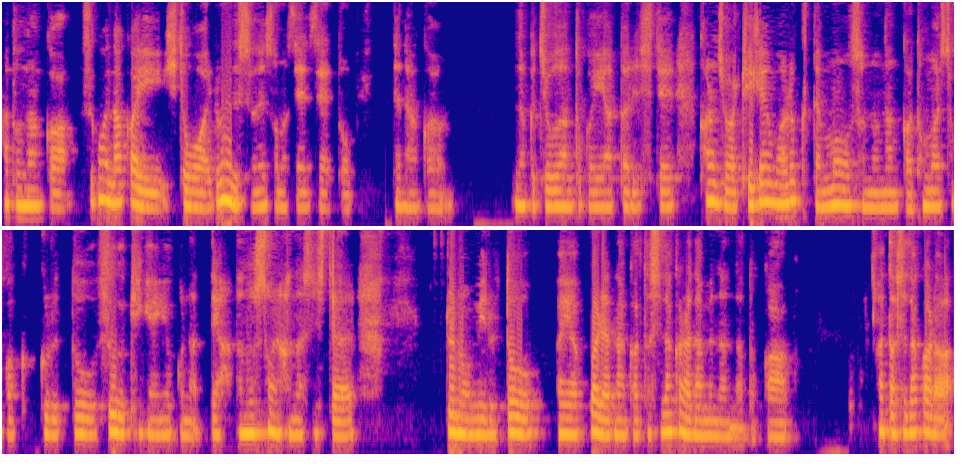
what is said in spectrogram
あとなんか、すごい仲いい人はいるんですよね、その先生と。で、なんか、なんか冗談とか言い合ったりして、彼女は機嫌悪くても、そのなんか友達とか来るとすぐ機嫌良くなって楽しそうに話してるのを見ると、あやっぱりなんか私だからダメなんだとか、私だから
